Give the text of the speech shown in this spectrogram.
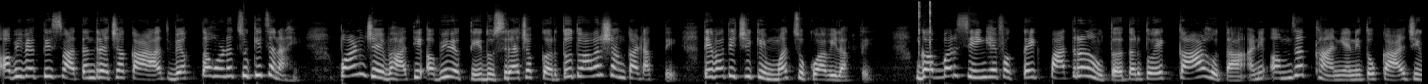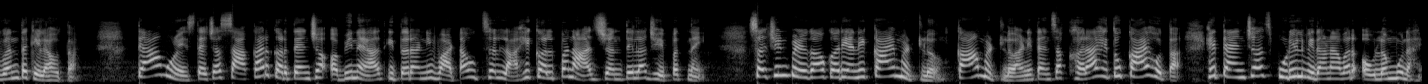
अभिव्यक्ती स्वातंत्र्याच्या काळात व्यक्त होणं चुकीचं नाही पण जेव्हा ती अभिव्यक्ती दुसऱ्याच्या कर्तृत्वावर शंका टाकते तेव्हा तिची किंमत चुकवावी लागते. गब्बर सिंग हे फक्त एक पात्र नव्हतं तर तो एक काळ होता आणि अमजद खान यांनी तो काळ जिवंत केला होता. त्यामुळेच त्याच्या साकारकर्त्यांच्या अभिनयात इतरांनी वाटा उचलला ही कल्पना आज जनतेला झेपत नाही. सचिन पिळगावकर यांनी काय म्हटलं का म्हटलं आणि त्यांचा खरा हेतू काय होता हे त्यांच्याच पुढील विधानावर अवलंबून आहे.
